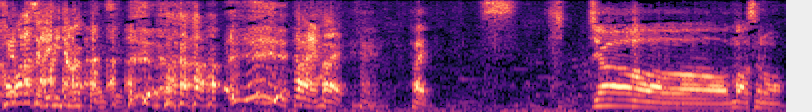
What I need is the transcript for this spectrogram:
困らせてみたかったんですよ。はいはい。はい。じゃあまあその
